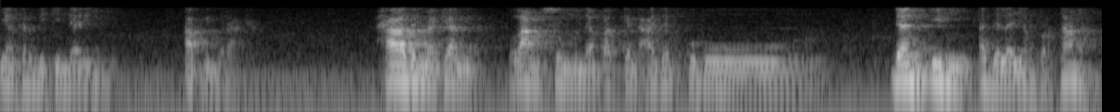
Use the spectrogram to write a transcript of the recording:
yang terbikin dari api neraka. Hadil makan langsung mendapatkan azab kubur dan ini adalah yang pertama.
